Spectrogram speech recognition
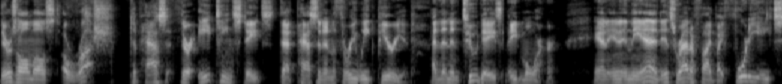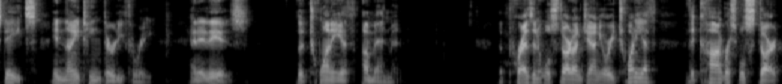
There's almost a rush to pass it. There are 18 states that pass it in a three week period. And then in two days, eight more. And in, in, the end, it's ratified by 48 states in 1933. And it is the 20th Amendment. The president will start on January 20th. The Congress will start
